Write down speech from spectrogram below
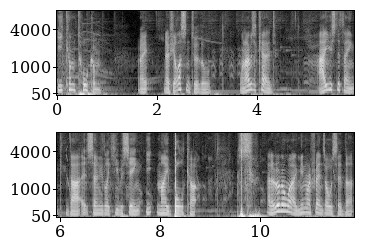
Ecum Tokum, right? Now, if you listen to it though, when I was a kid, I used to think that it sounded like he was saying "Eat my bowl cut," and I don't know why. Me and my friends always said that.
